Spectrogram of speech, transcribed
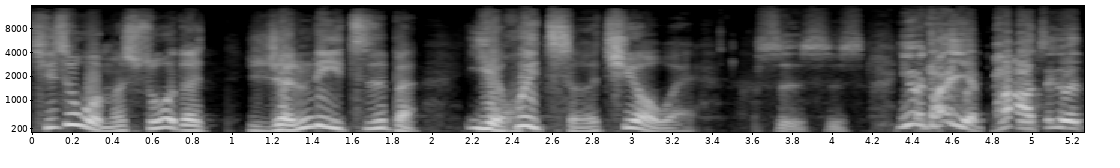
其实我们所有的人力资本也会折旧，哎。是是是，因为他也怕这个，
